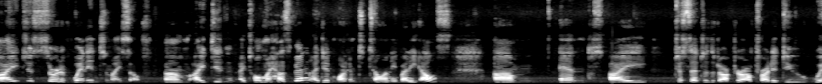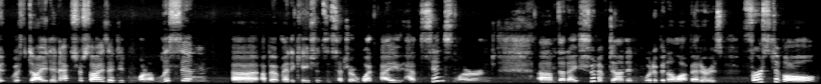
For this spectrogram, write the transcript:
I just sort of went into myself. Um, I didn't. I told my husband I didn't want him to tell anybody else, um, and I just said to the doctor, "I'll try to do with, with diet and exercise." I didn't want to listen uh, about medications, etc. What I have since learned um, that I should have done and would have been a lot better is, first of all,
